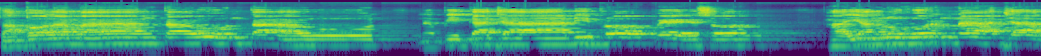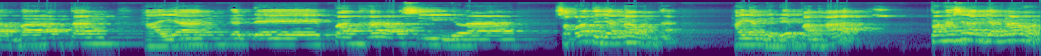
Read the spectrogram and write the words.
Sekolah mang tahun-tahun Nepi jadi profesor Hayang luhurna jabatan Hayang gede penghasilan. Sekolah tijang naon tak? Hayang gede pangha Penghasilan jang naon?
